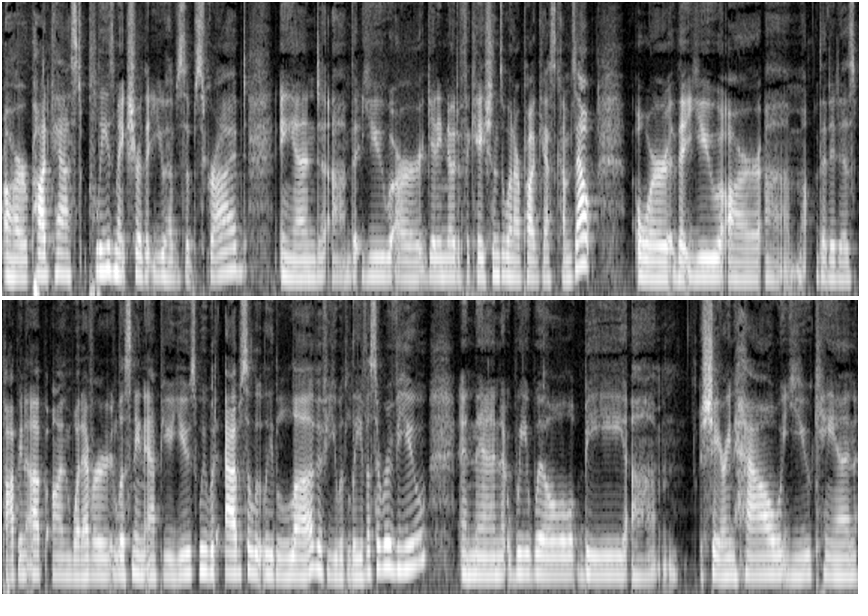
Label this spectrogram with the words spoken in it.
our podcast, please make sure that you have subscribed and um, that you are getting notifications when our podcast comes out or that you are um, that it is popping up on whatever listening app you use we would absolutely love if you would leave us a review. And then we will be um, sharing how you can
